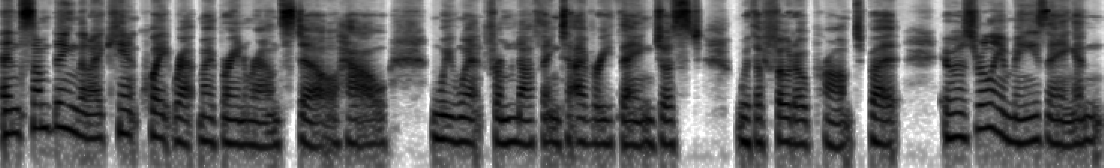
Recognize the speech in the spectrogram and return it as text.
And something that I can't quite wrap my brain around still, how we went from nothing to everything just with a photo prompt. But it was really amazing. And,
